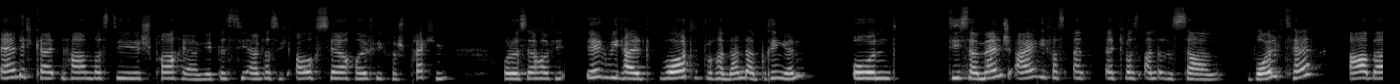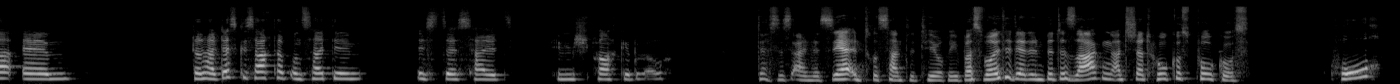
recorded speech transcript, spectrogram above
Ähnlichkeiten haben, was die Sprache angeht, dass sie einfach sich auch sehr häufig versprechen oder sehr häufig irgendwie halt Worte durcheinander bringen und dieser Mensch eigentlich was an, etwas anderes sagen wollte, aber ähm, dann halt das gesagt hat und seitdem ist es halt im Sprachgebrauch. Das ist eine sehr interessante Theorie. Was wollte der denn bitte sagen anstatt Hokus Pokus? Hoch,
